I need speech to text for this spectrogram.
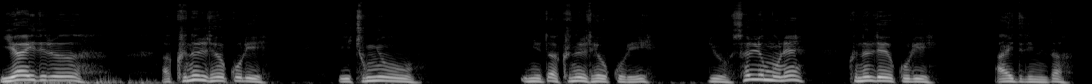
이 아이들은 아, 그늘 대옥고리 이 종류입니다. 그늘 대옥고리 류 설륜문의 그늘 대옥고리 아이들입니다.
